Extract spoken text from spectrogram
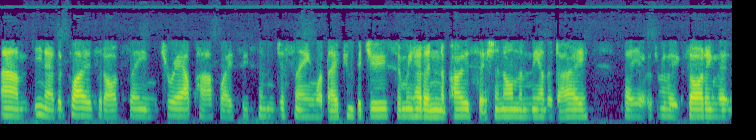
um, you know, the players that I've seen through our pathway system, just seeing what they can produce, and we had an opposed session on them the other day. So yeah, it was really exciting that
